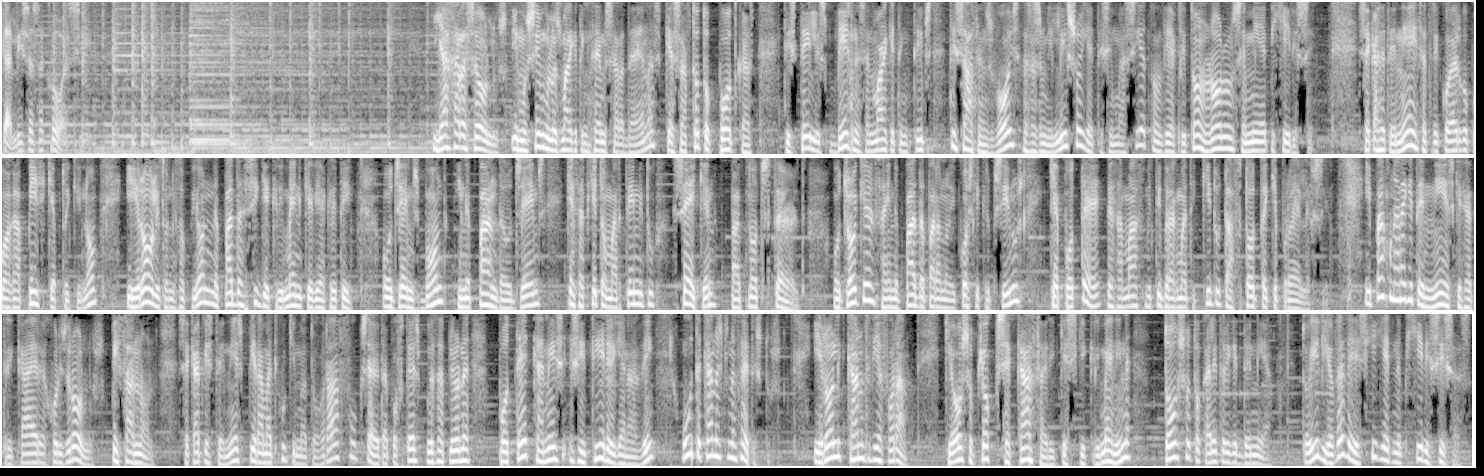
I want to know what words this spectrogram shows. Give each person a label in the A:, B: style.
A: Καλή σας ακρόαση!
B: Γεια χαρά σε όλους. Είμαι ο σύμβουλος Marketing Θέμη 41 και σε αυτό το podcast της στήλης Business and Marketing Tips της Athens Voice θα σας μιλήσω για τη σημασία των διακριτών ρόλων σε μια επιχείρηση. Σε κάθε ταινία ή θεατρικό έργο που αγαπήθηκε από το κοινό, η ρόλη των ηθοποιών είναι πάντα συγκεκριμένη και διακριτή. Ο James Bond είναι πάντα ο James και θα πιει το μαρτίνι του shaken but not stirred. Ο Τζόκερ θα είναι πάντα παρανοϊκός και κρυψίνους και ποτέ δεν θα μάθουμε την πραγματική του ταυτότητα και προέλευση. Υπάρχουν άραγε ταινίες και θεατρικά έργα χωρίς ρόλους. Πιθανόν. Σε κάποιες ταινίες πειραματικού κινηματογράφου, ξέρετε, από αυτές που δεν θα πλήρωνε ποτέ κανείς εισιτήριο για να δει, ούτε καν ο σκηνοθέτης τους. Οι ρόλοι κάνουν τη διαφορά. Και όσο πιο ξεκάθαρη και συγκεκριμένη είναι, τόσο το καλύτερο για την ταινία. Το ίδιο βέβαια ισχύει για την επιχείρησή σας.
